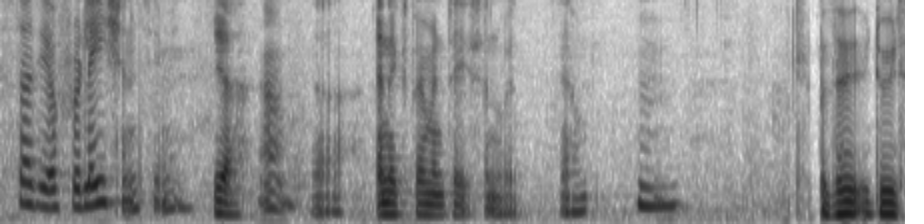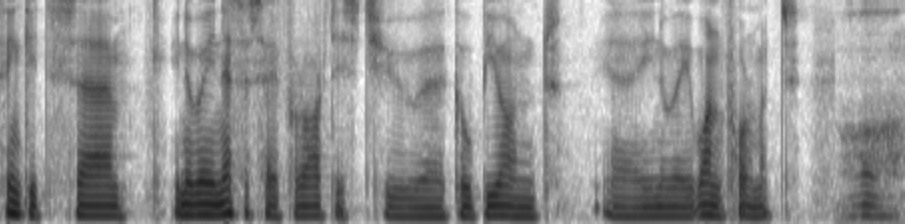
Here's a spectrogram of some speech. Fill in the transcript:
Study of relations, you mean? Yeah, Oh. yeah, and experimentation with yeah. Mm. But do, do you think it's um, in a way necessary for artists to uh, go beyond, uh, in a way, one format? Oh,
